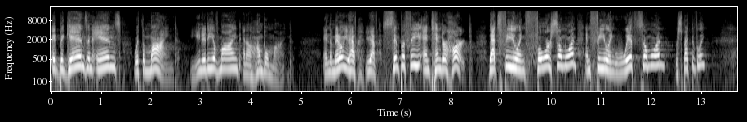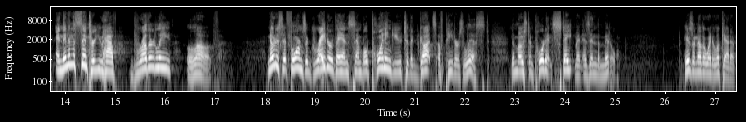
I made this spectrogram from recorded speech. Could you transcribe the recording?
It begins and ends with the mind, unity of mind and a humble mind. In the middle, you have, you have sympathy and tender heart. That's feeling for someone and feeling with someone, respectively. And then in the center, you have brotherly love. Notice it forms a greater than symbol pointing you to the guts of Peter's list. The most important statement is in the middle. Here's another way to look at it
